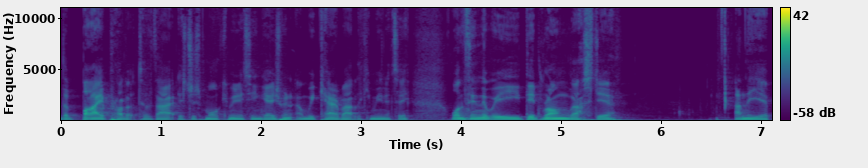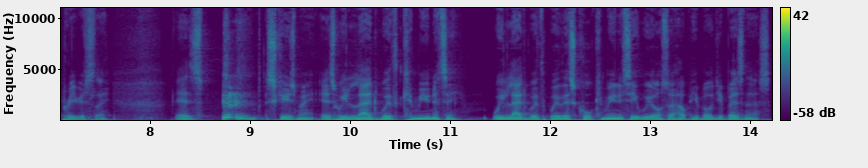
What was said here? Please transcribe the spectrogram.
the byproduct of that is just more community engagement and we care about the community. One thing that we did wrong last year and the year previously is excuse me, is we led with community. We led with we're this cool community, we also help you build your business.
